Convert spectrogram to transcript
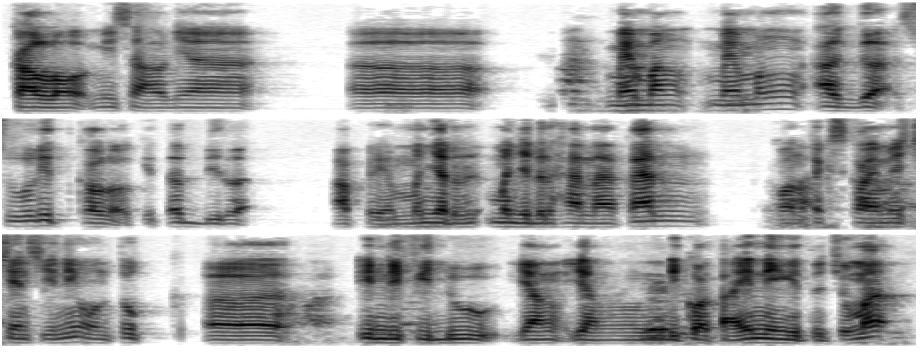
kalau misalnya eh, memang memang agak sulit kalau kita bila apa ya menyer- menyederhanakan konteks climate change ini untuk eh, individu yang yang di kota ini gitu. Cuma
